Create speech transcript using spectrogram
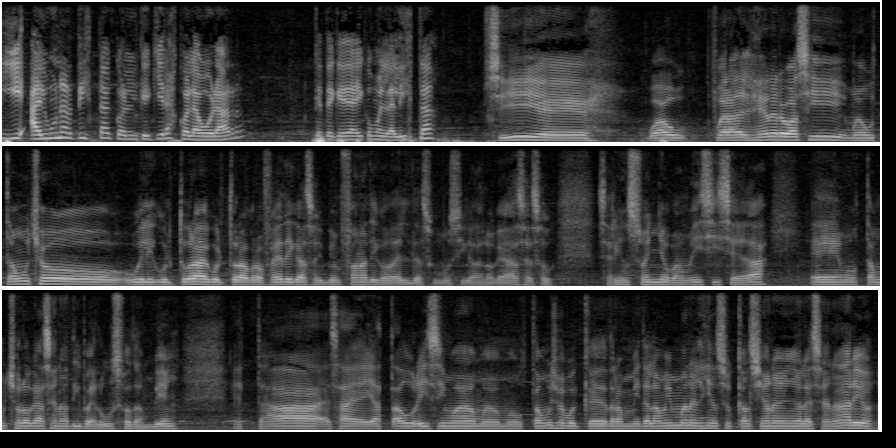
¿Y algún artista con el que quieras colaborar? Que te quede ahí como en la lista. Sí, eh, wow, fuera del género así, me gusta mucho Willy Cultura de Cultura Profética, soy bien fanático de él, de su música, de lo que hace, eso sería un sueño para mí si se da. Eh, me gusta mucho lo que hace Nati Peluso también. Está, esa, ella está durísima, me, gusta mucho porque transmite la misma energía en sus canciones en el escenario.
